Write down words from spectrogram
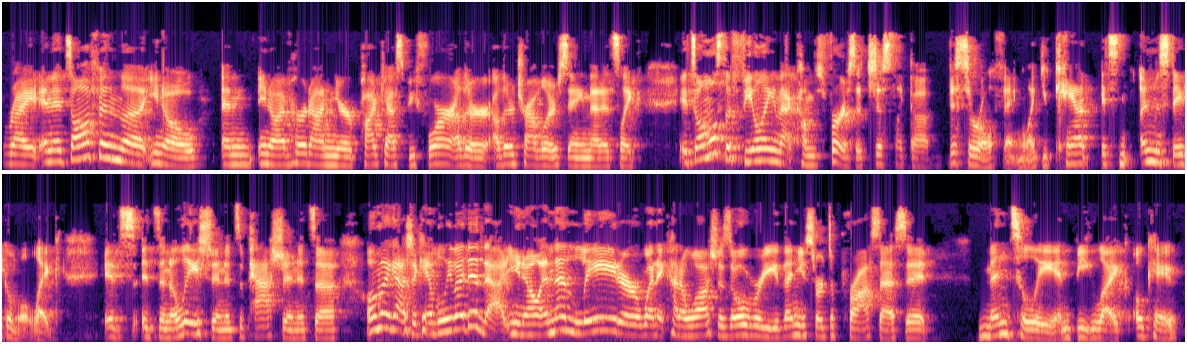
Right. And it's often the, you know, and you know, I've heard on your podcast before other other travelers saying that it's like it's almost the feeling that comes first. It's just like a visceral thing. Like you can't it's unmistakable. Like it's it's an elation, it's a passion, it's a oh my gosh, I can't believe I did that, you know. And then later when it kind of washes over you, then you start to process it mentally and be like, okay,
